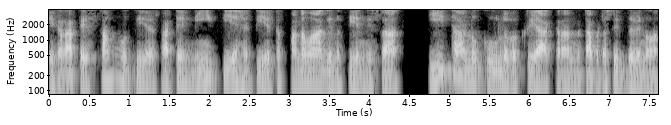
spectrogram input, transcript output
ඒක රටේ සම්මුතිය රටේ නීතිය හැටියට පනවාගෙන තියෙන නිසා ඊට අනුකූලව ක්‍රියා කරන්නට අපට සිද්ධ වෙනවා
